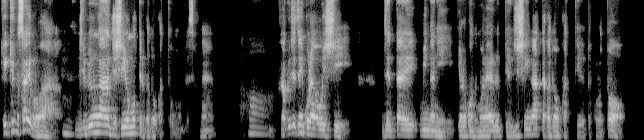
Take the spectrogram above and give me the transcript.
結局最後はうん自分が自信を持ってるかどうかって思うんですよね。ほ確実にこれは美味しい。絶対みんなに喜んでもらえるっていう自信があったかどうかっていうところと、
